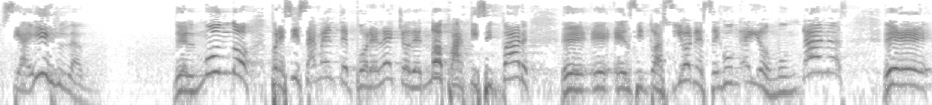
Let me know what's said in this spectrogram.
se aíslan del mundo precisamente por el hecho de no participar eh, eh, en situaciones según ellos mundanas. Eh,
